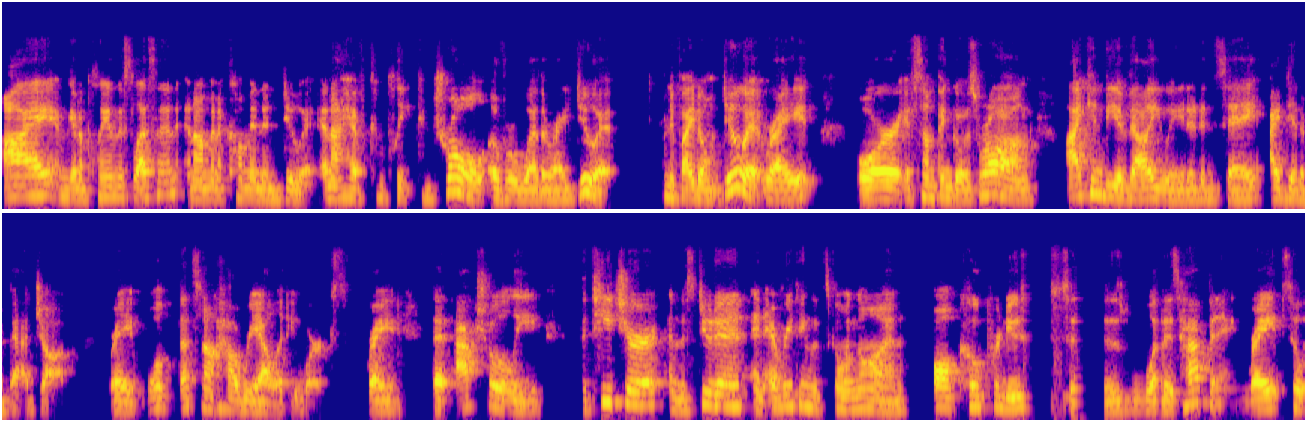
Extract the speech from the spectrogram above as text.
i am going to plan this lesson and i'm going to come in and do it. And i have complete control over whether i do it. And if i don't do it right or if something goes wrong i can be evaluated and say i did a bad job right? Well that's not how reality works right? That actually the teacher and the student and everything that's going on all co-produces what is happening right? So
